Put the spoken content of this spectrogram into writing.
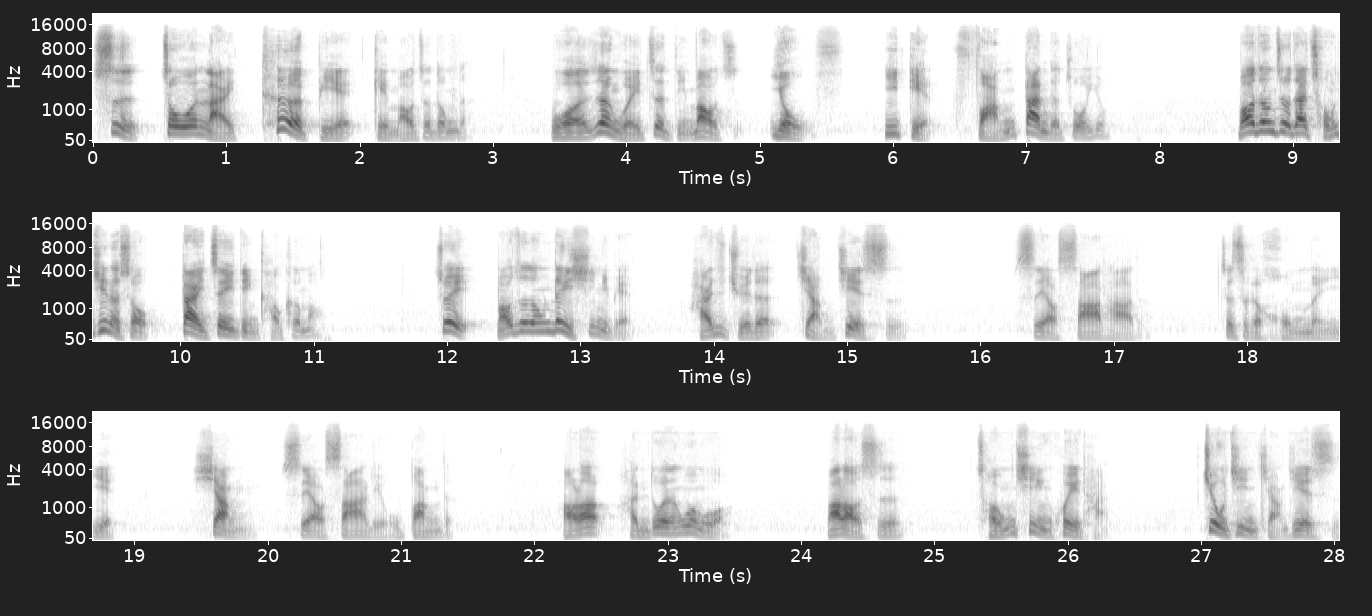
是周恩来特别给毛泽东的。我认为这顶帽子有一点防弹的作用。毛泽东只有在重庆的时候戴这一顶考克帽，所以毛泽东内心里面还是觉得蒋介石是要杀他的，这是个鸿门宴，项羽是要杀刘邦的。好了，很多人问我，马老师，重庆会谈究竟蒋介石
